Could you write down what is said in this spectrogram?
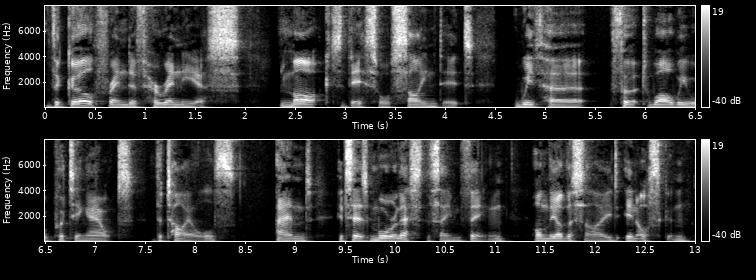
the girlfriend of Herennius marked this or signed it with her foot while we were putting out the tiles. And it says more or less the same thing on the other side in Oscan.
